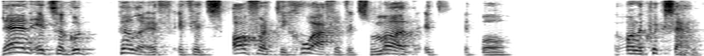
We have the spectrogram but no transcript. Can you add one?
then it's a good pillar. If if it's offered tichuach, if it's mud, it it will go in the quicksand.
